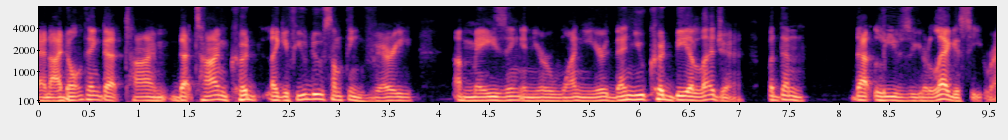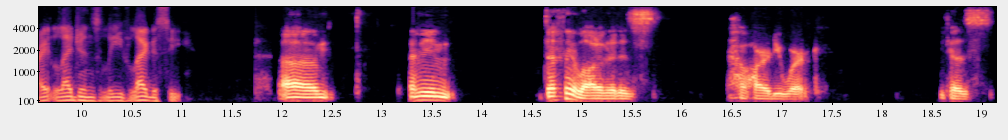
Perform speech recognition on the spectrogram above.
and i don't think that time that time could like if you do something very amazing in your one year then you could be a legend. But then that leaves your legacy right? Legends leave legacy. Um i mean definitely a lot of it is how hard you work. Because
